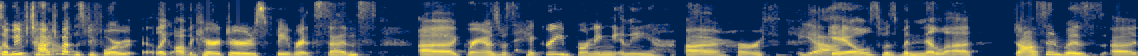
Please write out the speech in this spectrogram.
so we've Um, talked yeah. about this before, like all the characters' favorite scents. Uh Grams' was hickory burning in the uh hearth. Yeah, Gail's was vanilla. Dawson was uh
